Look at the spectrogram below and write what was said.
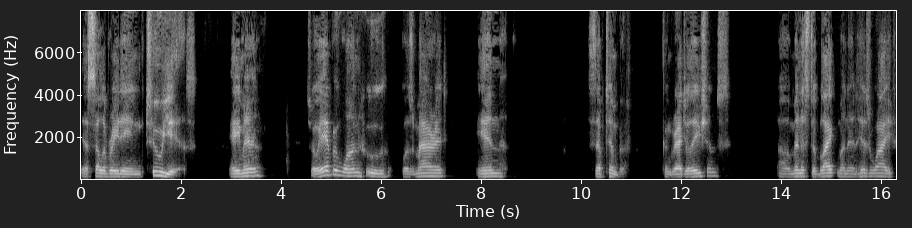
they're celebrating two years. Amen. So everyone who was married in September, congratulations. Uh, Minister Blackman and his wife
